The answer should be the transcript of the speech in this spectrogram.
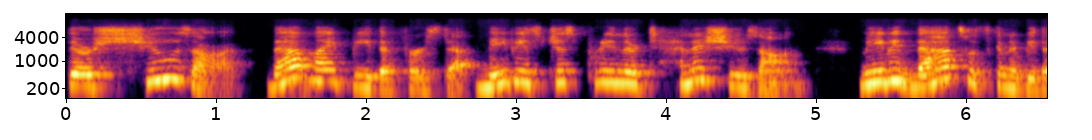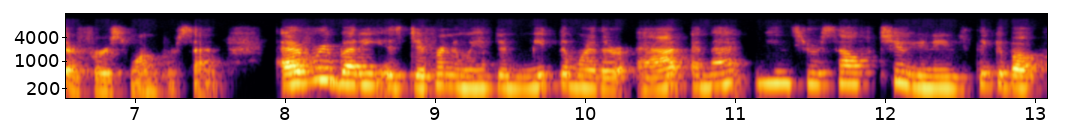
their shoes on, that might be the first step. Maybe it's just putting their tennis shoes on. Maybe that's what's going to be their first 1%. Everybody is different and we have to meet them where they're at. And that means yourself too. You need to think about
